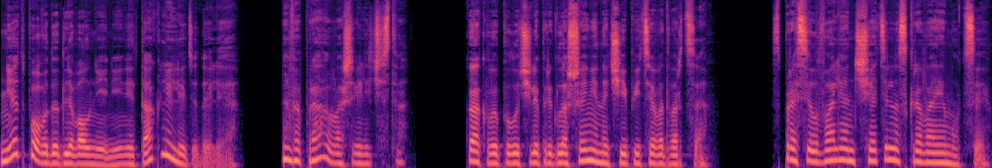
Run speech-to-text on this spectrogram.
Нет повода для волнений, не так ли, леди Делия?» «Вы правы, Ваше Величество». «Как вы получили приглашение на чаепитие во дворце?» — спросил Валиан, тщательно скрывая эмоции.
